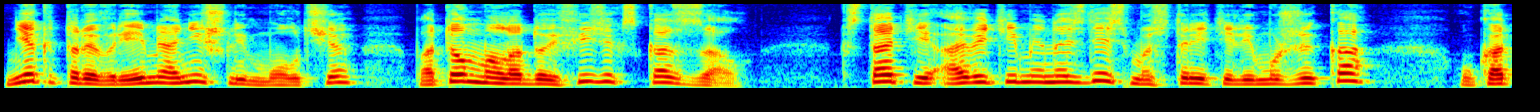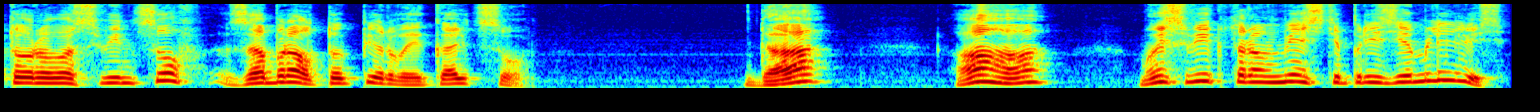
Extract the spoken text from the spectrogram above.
Некоторое время они шли молча, потом молодой физик сказал. Кстати, а ведь именно здесь мы встретили мужика, у которого Свинцов забрал то первое кольцо. Да? Ага. Мы с Виктором вместе приземлились,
